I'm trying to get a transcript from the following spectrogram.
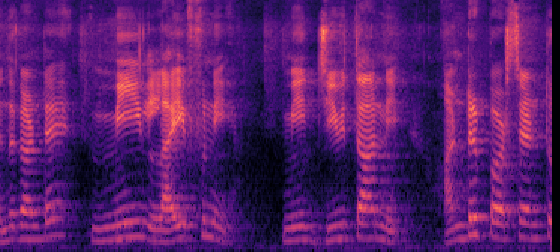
ఎందుకంటే మీ లైఫ్ని మీ జీవితాన్ని హండ్రెడ్ పర్సెంట్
